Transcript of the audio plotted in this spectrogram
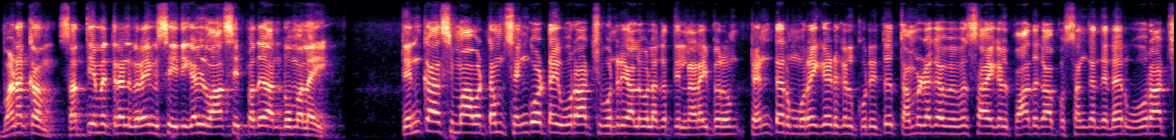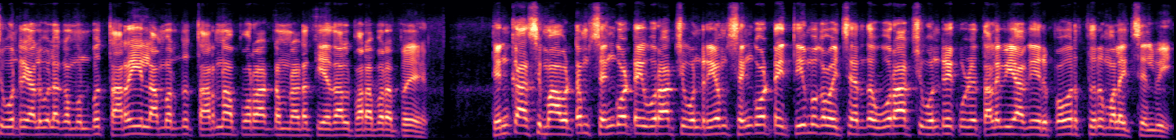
வணக்கம். சத்தியமித்ரன் விரைவு செய்திகள். வாசிப்பது அன்புமலை. தென்காசி மாவட்டம் செங்கோட்டை ஊராட்சி ஒன்றிய அலுவலகத்தில் நடைபெறும் டெண்டர் முறைகேடுகள் குறித்து தமிழக விவசாயிகள் பாதுகாப்பு சங்கத்தினர் ஊராட்சி ஒன்றிய அலுவலகம் முன்பு தரையில் அமர்ந்து தர்ணா போராட்டம் நடத்தியதால் பரபரப்பு. தென்காசி மாவட்டம் செங்கோட்டை ஊராட்சி ஒன்றியம் செங்கோட்டை திமுகவைச் சேர்ந்த ஊராட்சி ஒன்றிய குழு தலைவியாக இருப்பவர் திருமலை செல்வி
